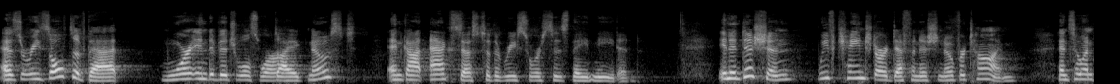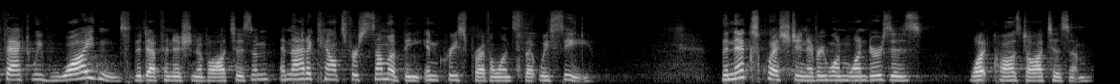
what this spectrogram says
As a result of that, more individuals were diagnosed and got access to the resources they needed. In addition, we've changed our definition over time. And so, in fact, we've widened the definition of autism, and that accounts for some of the increased prevalence that we see. The next question everyone wonders is what caused autism?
